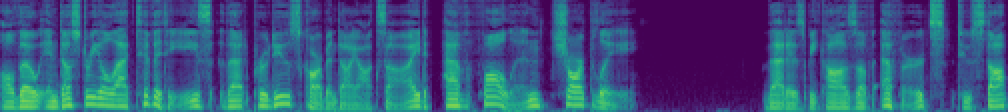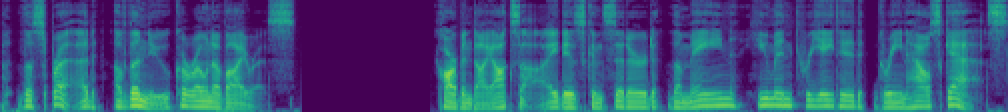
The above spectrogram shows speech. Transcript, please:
although industrial activities that produce carbon dioxide have fallen sharply. That is because of efforts to stop the spread of the new coronavirus. Carbon dioxide is considered the main human created greenhouse gas,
